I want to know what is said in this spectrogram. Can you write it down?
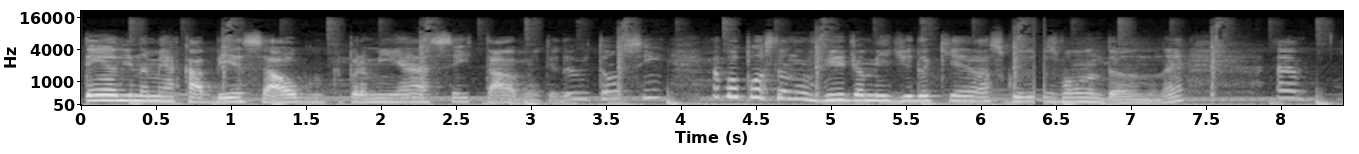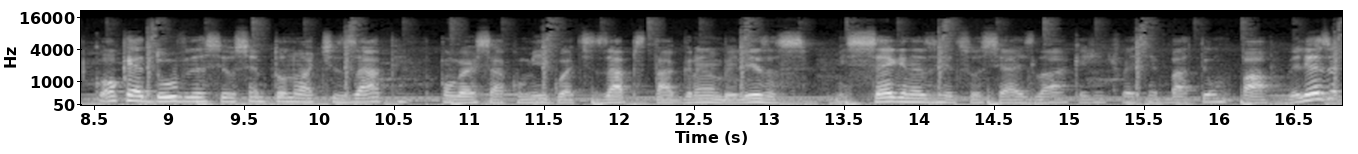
Tem ali na minha cabeça algo que para mim é aceitável, entendeu? Então assim, eu vou postando um vídeo à medida que as coisas vão andando, né? É, qualquer dúvida, se eu sempre tô no WhatsApp, conversar comigo, WhatsApp, Instagram, beleza? Me segue nas redes sociais lá que a gente vai sempre bater um papo, beleza?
